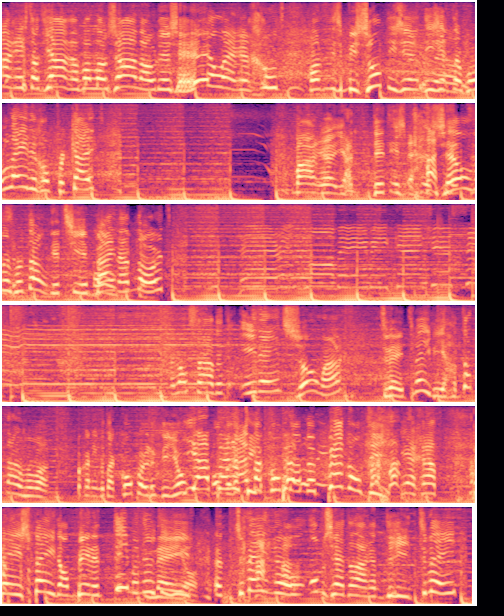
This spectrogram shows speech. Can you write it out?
Daar is dat jagen van Lozano dus heel erg goed. Want het is Bizot die zich, die zich er volledig op verkijkt. Maar uh, ja, dit is hetzelfde vertoon. Dit zie je bijna nooit. En dan staat het ineens zomaar 2-2. Wie had dat nou verwacht? Kan iemand daar koppen? Luc de Jong. Ja, penalty. En dan komt dan de penalty. Hij gaat PSV dan binnen 10 minuten nee, hier een 2-0 omzetten naar een 3-2.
